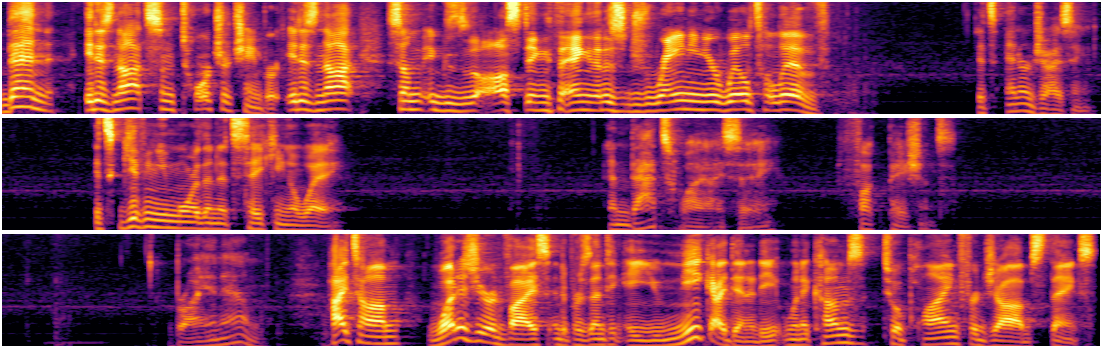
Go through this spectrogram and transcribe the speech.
then it is not some torture chamber. It is not some exhausting thing that is draining your will to live. It's energizing. It's giving you more than it's taking away. And that's why I say, Fuck patience. Brian M. Hi, Tom. What is your advice into presenting a unique identity when it comes to applying for jobs? Thanks.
